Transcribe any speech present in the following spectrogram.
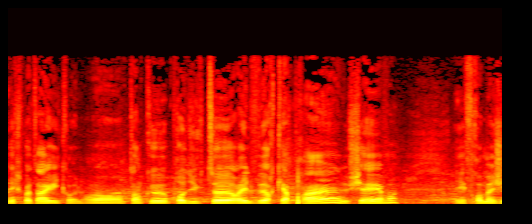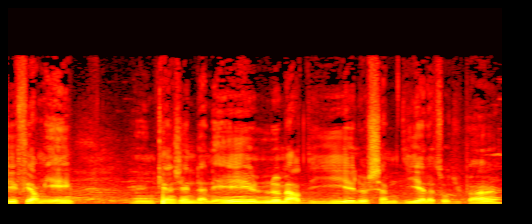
exploitant agricole. En tant que producteur, éleveur caprin de chèvres et fromager fermier, une quinzaine d'années, le mardi et le samedi à la Tour du Pin,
